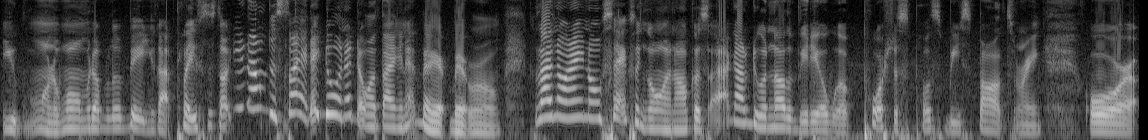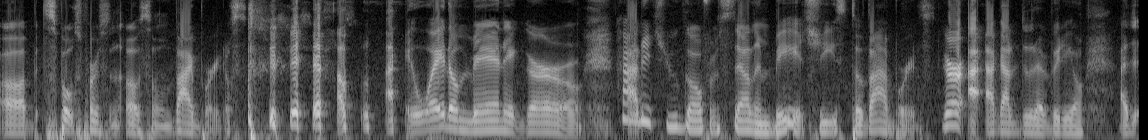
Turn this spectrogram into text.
You want to warm it up a little bit. You got places to start. You know, I'm just saying. They doing that doing thing in that bed bedroom. Because I know there ain't no sexing going on. Because I got to do another video where Porsha's supposed to be sponsoring or a spokesperson of some vibrators. I'm like, wait a minute, girl. How did you go from selling bed sheets to vibrators? Girl, I, I got to do that video. I,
